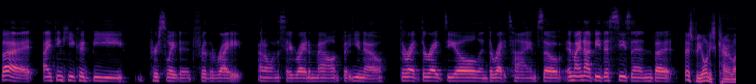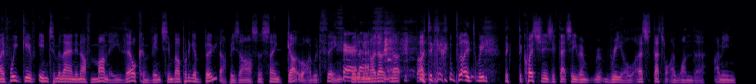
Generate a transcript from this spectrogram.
but I think he could be persuaded for the right I don't want to say right amount, but you know, the right the right deal and the right time. So it might not be this season, but Let's be honest, Caroline. If we give Inter Milan enough money, they'll convince him by putting a boot up his ass and saying "go." I would think. Fair but I mean, I don't know. I, think- but I mean, the, the question is if that's even r- real. That's that's what I wonder. I mean,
